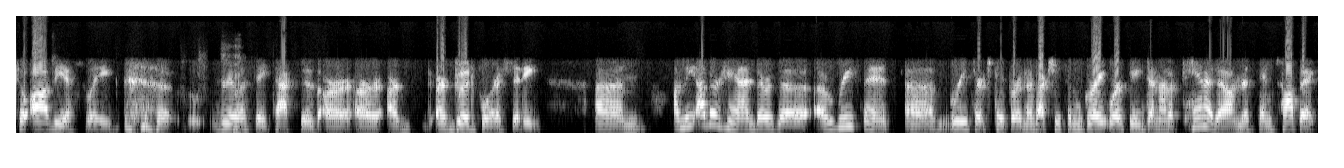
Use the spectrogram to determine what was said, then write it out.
so obviously, real estate taxes are, are, are, are good for a city. Um, on the other hand, there was a, a recent um, research paper, and there's actually some great work being done out of Canada on this same topic.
